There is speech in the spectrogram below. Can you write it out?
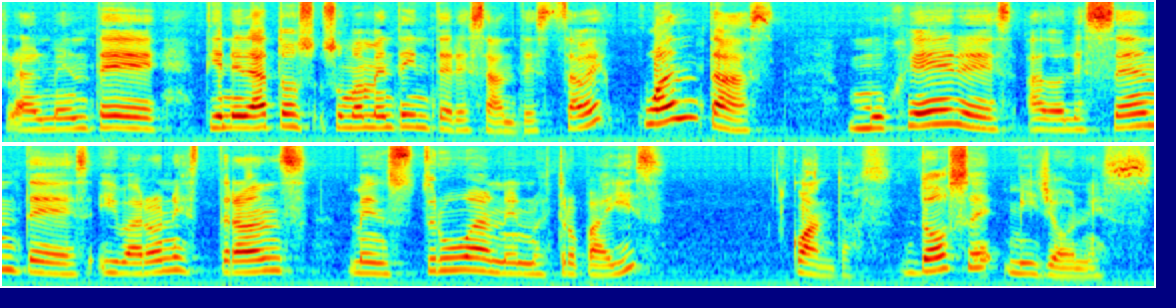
realmente tiene datos sumamente interesantes. ¿Sabes cuántas mujeres, adolescentes y varones trans menstruan en nuestro país? ¿Cuántos? 12 millones.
